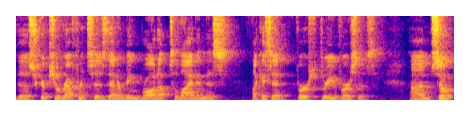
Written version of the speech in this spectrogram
the scripture references that are being brought up to light in this, like I said, first three verses. Um, so,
